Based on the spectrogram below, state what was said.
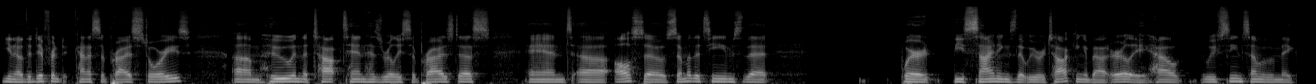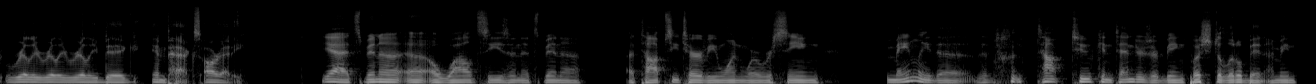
you know, the different kind of surprise stories. Um, who in the top 10 has really surprised us. And uh, also some of the teams that, where these signings that we were talking about early, how we've seen some of them make really, really, really big impacts already. Yeah, it's been a, a, a wild season. It's been a, a topsy turvy one where we're seeing mainly the the top two contenders are being pushed a little bit. I mean,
